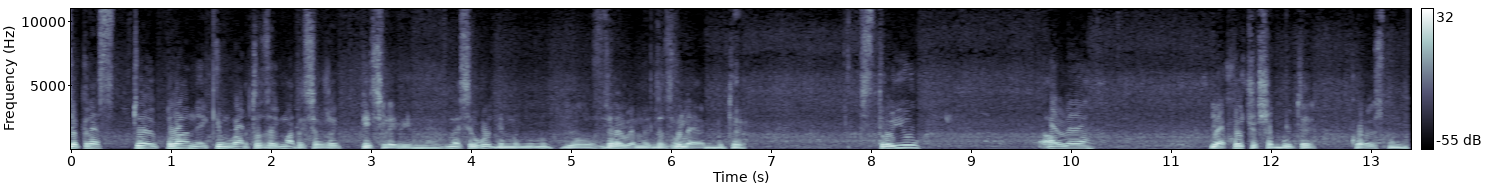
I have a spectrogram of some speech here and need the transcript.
якраз той план, яким варто займатися вже після війни. На сьогодні мені ну, здоров'я не дозволяє бути в строю, але я хочу, щоб бути корисним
